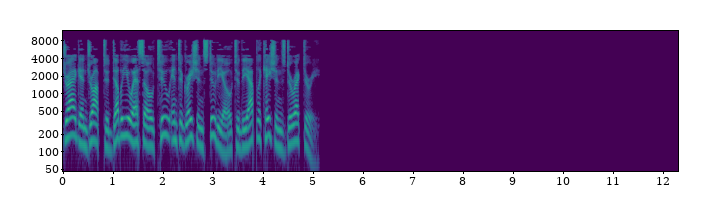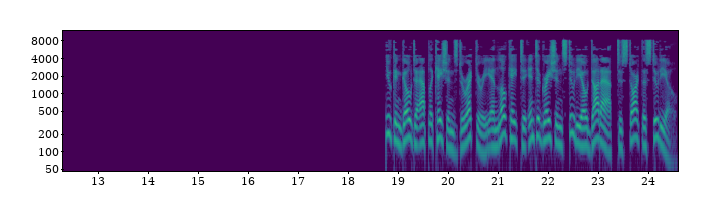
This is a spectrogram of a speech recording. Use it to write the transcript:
Drag and drop to WSO2 Integration Studio to the Applications directory. You can go to Applications directory and locate to Integration Studio.app to start the studio.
